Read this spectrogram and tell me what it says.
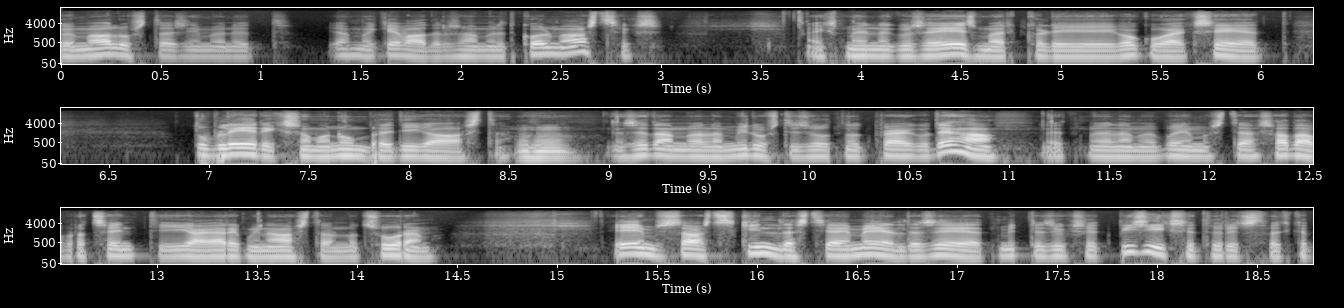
kui me alustasime nüüd, jah, me kevadel saame nüüd kolmeaastaseks, eks meil nagu see eesmärk oli kogu aeg see, et dubleeriks oma numbreid iga aasta mm. -hmm. ja seda me oleme ilusti suutnud praegu teha, et me oleme põhimõtteliselt jah, sada protsenti iga järgmine aasta olnud suurem. Eelmisest aastast kindlasti jäi meelde see, et mitte niisugused pisikesed üritused, vaid ka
